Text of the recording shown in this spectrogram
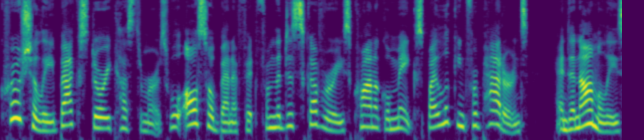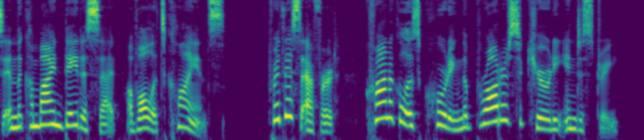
Crucially, Backstory customers will also benefit from the discoveries Chronicle makes by looking for patterns and anomalies in the combined data set of all its clients. For this effort, Chronicle is courting the broader security industry,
